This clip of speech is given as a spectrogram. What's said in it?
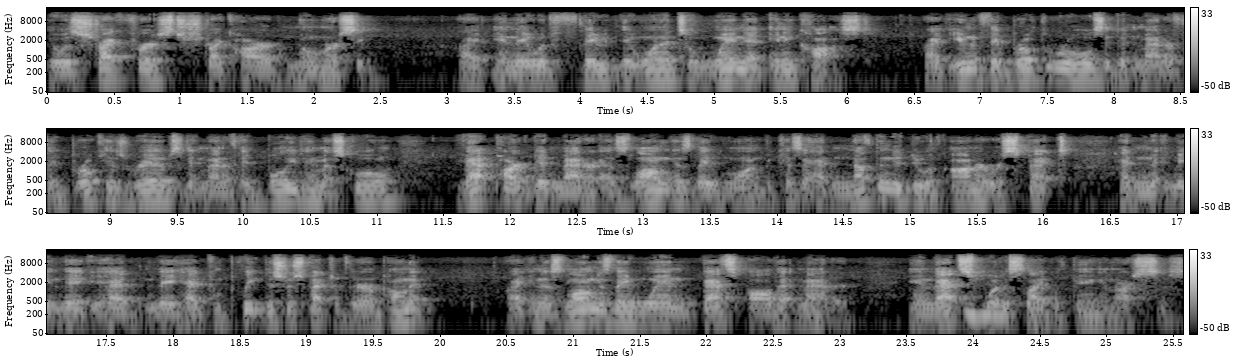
it was strike first, strike hard, no mercy, right? And they would they they wanted to win at any cost, right? Even if they broke the rules, it didn't matter if they broke his ribs, it didn't matter if they bullied him at school. That part didn't matter as long as they won because it had nothing to do with honor, respect. Had n- I mean, they had they had complete disrespect of their opponent, right? And as long as they win, that's all that mattered. And that's what it's like with being a narcissist.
